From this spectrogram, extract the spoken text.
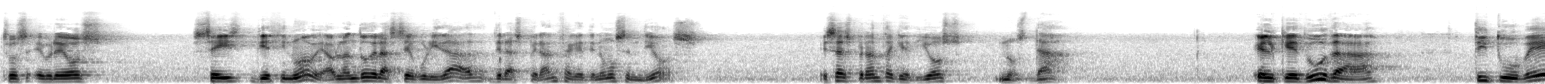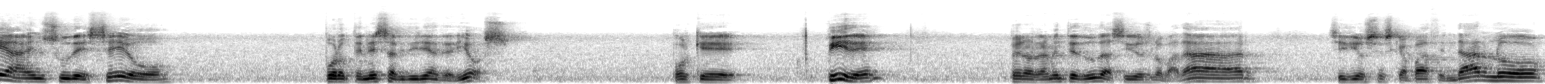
Eso es Hebreos 6:19, hablando de la seguridad de la esperanza que tenemos en Dios. Esa esperanza que Dios nos da. El que duda titubea en su deseo por obtener sabiduría de Dios. Porque pide, pero realmente duda si Dios lo va a dar, si Dios es capaz en darlo,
